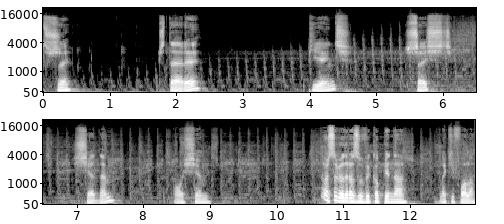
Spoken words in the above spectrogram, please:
trzy, cztery, pięć, sześć, siedem, osiem. To już sobie od razu wykopię na, na kifola.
